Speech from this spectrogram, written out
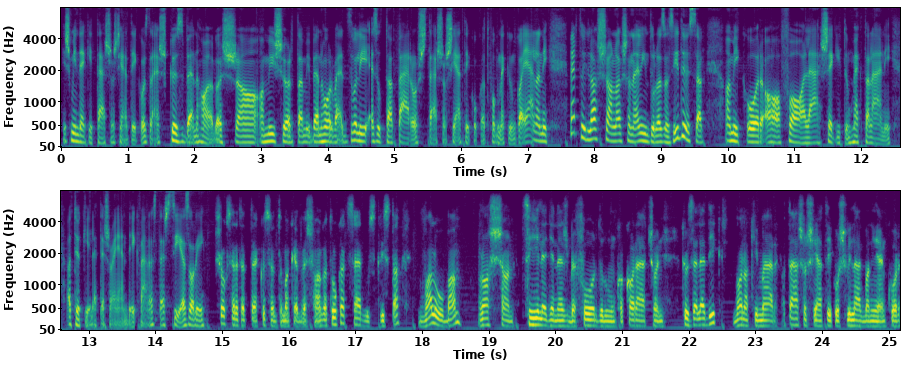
és mindenki társasjátékozás közben hallgassa a műsort, amiben Horváth Zoli ezúttal páros társasjátékokat fog nekünk ajánlani, mert hogy lassan-lassan elindul az az időszak, amikor a fa alá segítünk megtalálni a tökéletes ajándékválasztást. Szia Zoli! Sok szeretettel köszöntöm a kedves hallgatókat, Szervusz Kriszta! Valóban lassan célegyenesbe fordulunk, a karácsony közeledik. Van, aki már a társasjátékos világban ilyenkor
